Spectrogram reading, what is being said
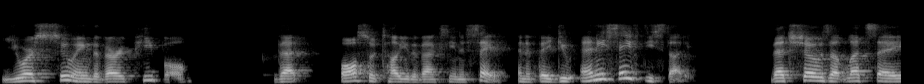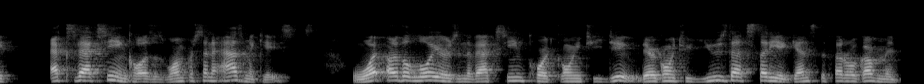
You are suing the very people that also tell you the vaccine is safe. And if they do any safety study that shows that, let's say, X vaccine causes 1% of asthma cases. What are the lawyers in the vaccine court going to do? They're going to use that study against the federal government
